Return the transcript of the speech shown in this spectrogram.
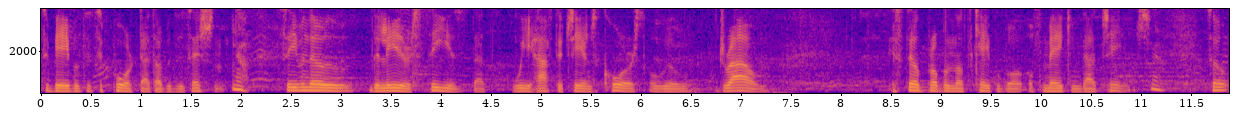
to be able to support that type of decision. No. So even though the leader sees that we have to change the course or we'll drown, is still probably not capable of making that change. So,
